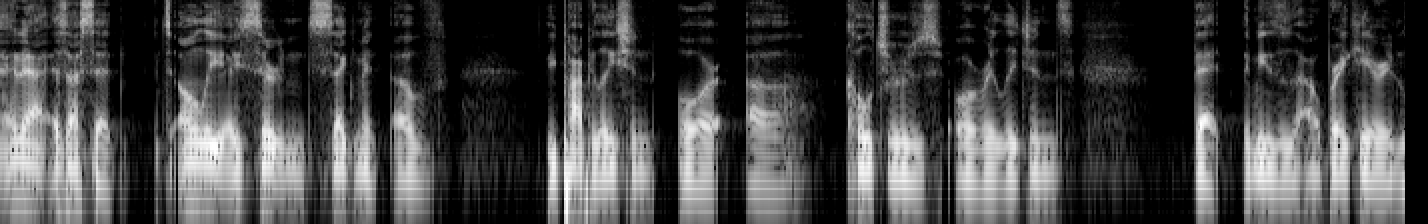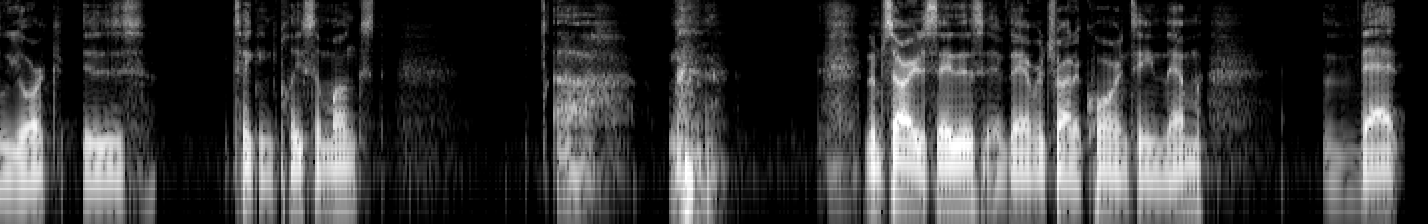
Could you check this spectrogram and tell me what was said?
And I, as I said, it's only a certain segment of the population or uh, cultures or religions that the measles outbreak here in New York is taking place amongst. Uh, and I'm sorry to say this, if they ever try to quarantine them, that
